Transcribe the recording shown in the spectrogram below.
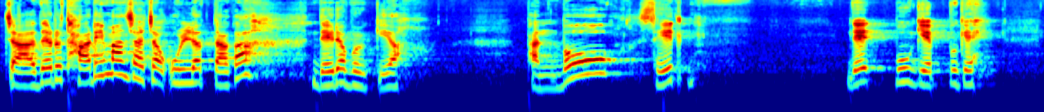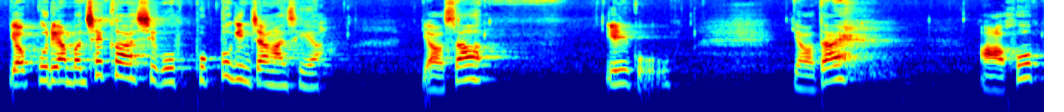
자, 아래로 다리만 살짝 올렸다가 내려볼게요. 반복, 셋, 넷, 목 예쁘게. 옆구리 한번 체크하시고 복부 긴장하세요. 여섯, 일곱, 여덟, 아홉.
